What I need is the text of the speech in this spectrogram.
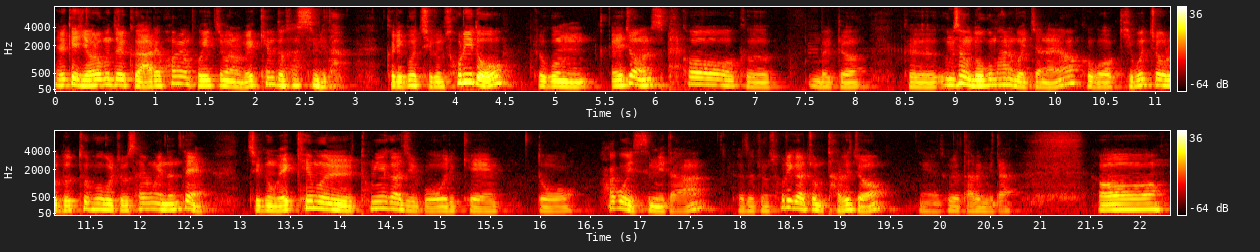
이렇게 여러분들 그 아래 화면 보이지만 웹캠도 샀습니다. 그리고 지금 소리도 조금 예전 스피커 그 뭐랄까 그 음성 녹음하는 거 있잖아요. 그거 기본적으로 노트북을 좀 사용했는데 지금 웹캠을 통해 가지고 이렇게 또 하고 있습니다. 그래서 좀 소리가 좀 다르죠. 네, 소리가 다릅니다. 어,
